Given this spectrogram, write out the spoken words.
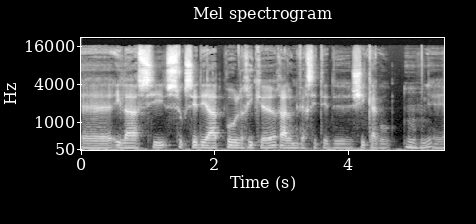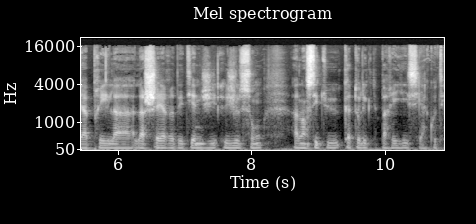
il a aussi succédé à Paul Ricoeur à l'université de Chicago mhm. et a pris la, la chaire d'Étienne Gilson à l'Institut catholique de Paris, ici à côté.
